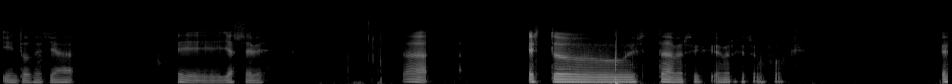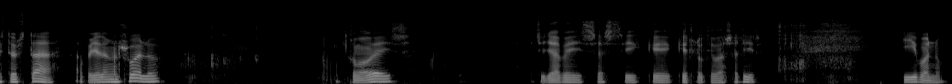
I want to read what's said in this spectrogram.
Y entonces ya, eh, ya se ve. esto está, a ver, si, a ver que se enfoque. Esto está apoyado en el suelo. Como veis. De hecho ya veis así que, qué es lo que va a salir. Y bueno,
